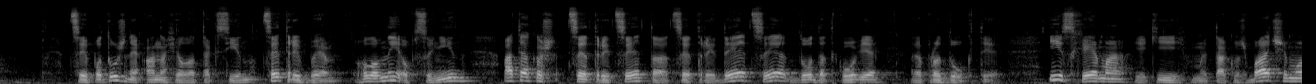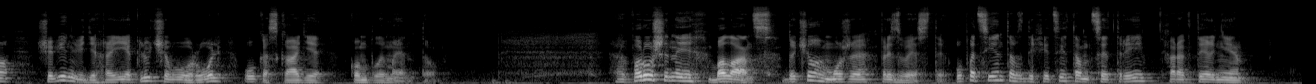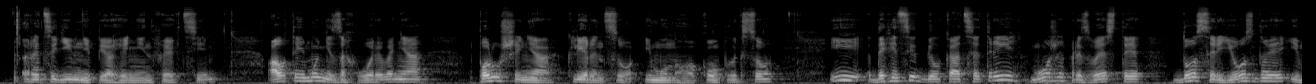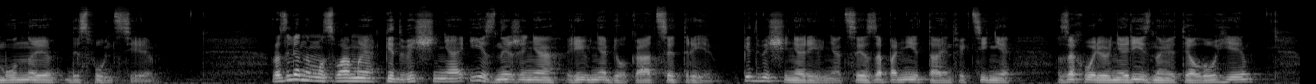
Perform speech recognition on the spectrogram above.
Це потужний анафілатоксин, С3Б, головний опсонін, а також С3С та С3Д це додаткові е, продукти. І схема, в якій ми також бачимо, що він відіграє ключову роль у каскаді комплементу. Порушений баланс до чого може призвести? У пацієнтів з дефіцитом С3 характерні рецидивні піогенні інфекції, аутоімунні захворювання, порушення кліренсу імунного комплексу. І дефіцит білка С3 може призвести до серйозної імунної дисфункції. Розглянемо з вами підвищення і зниження рівня білка С3. Підвищення рівня це запальні та інфекційні захворювання різної етіології,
